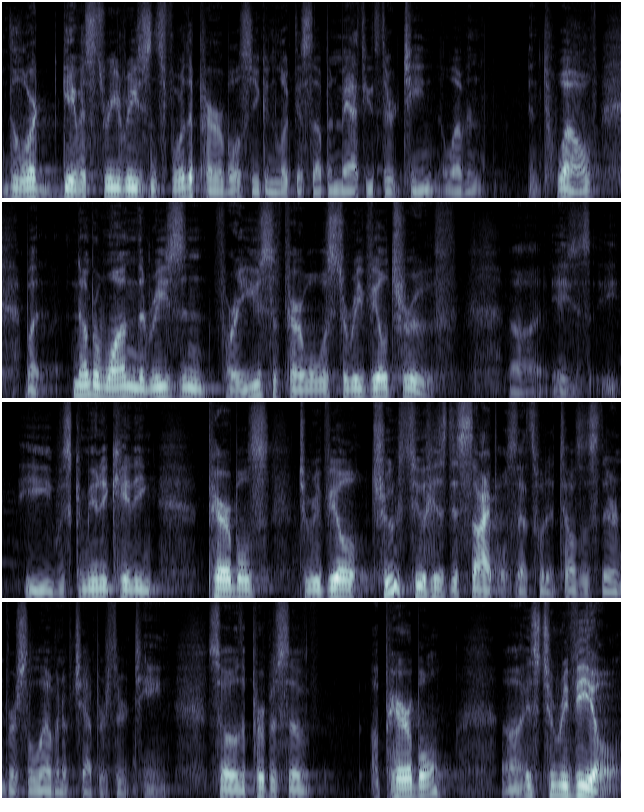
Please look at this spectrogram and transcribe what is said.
the Lord gave us three reasons for the parables. You can look this up in Matthew 13, 11, and 12. But number one, the reason for a use of parable was to reveal truth. Uh, he was communicating parables to reveal truth to his disciples. That's what it tells us there in verse 11 of chapter 13. So, the purpose of a parable uh, is to reveal,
